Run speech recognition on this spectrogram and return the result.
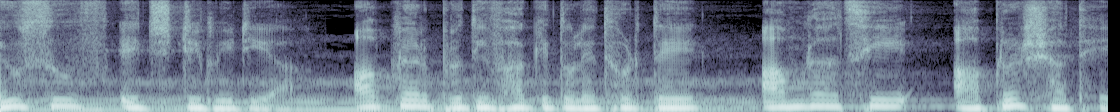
ইউসুফ এইচডি মিডিয়া, আপনার প্রতিভাকে তুলে ধরতে আমরা আছি আপনার সাথে।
